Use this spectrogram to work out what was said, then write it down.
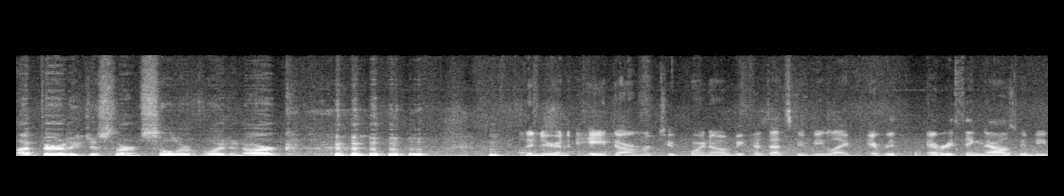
I barely just learned Solar Void and Arc. Then you're gonna hate the Armor 2.0 because that's gonna be like every everything now is gonna be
